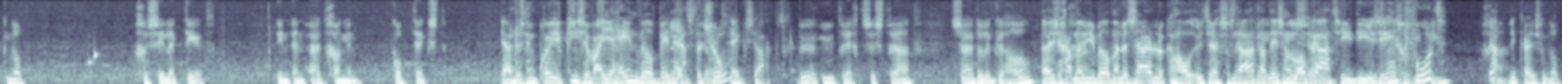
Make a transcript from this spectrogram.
Knop. Geselecteerd. In- en uitgangen. Koptekst. Ja, dus nu kun je kiezen waar je heen wil binnen Ja, het station. Exact. Beur Utrechtse straat. Zuidelijke hal. Dus je, gaat, naar- je wilt naar de zuidelijke hal Utrechtse Straat. Dat is een locatie die is ingevoerd. Ja, die kan je zoeken.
